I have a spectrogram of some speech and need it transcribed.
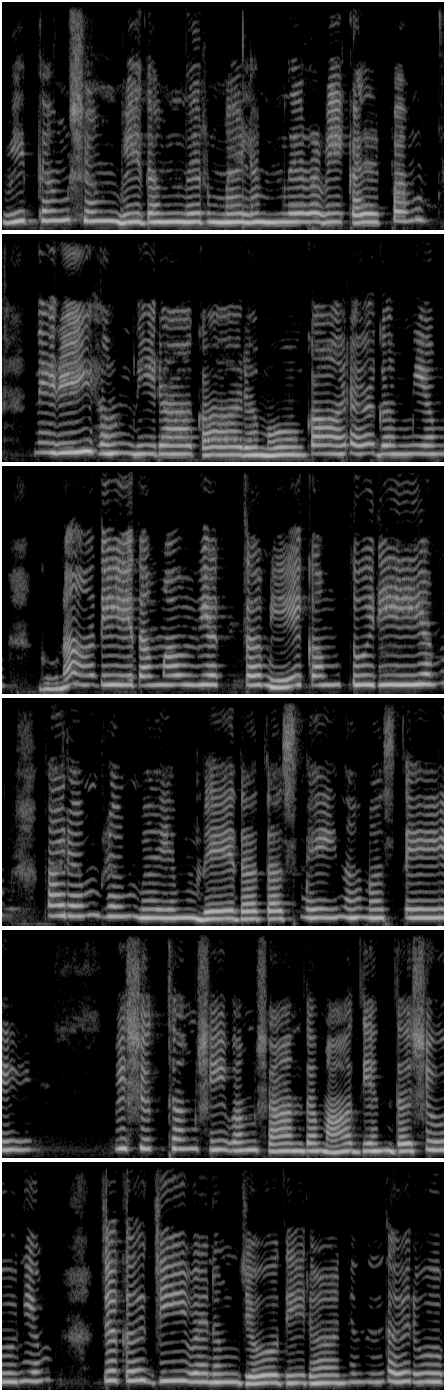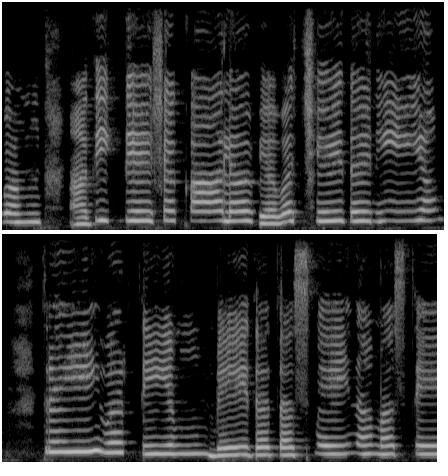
വിതംശം വിധം നിർമ്മലം നിർവികൽപ്പം നിരീഹം നിരാകാരമോകാരഗമ്യം ഗുണാതീതം അവ്യക്തമേകം തുരീയം പരം ബ്രഹ്മയം വേദ തസ്മൈ നമസ്തേ. വിശുദ്ധം ശിവം ശാന്തമാദ്യന്തശൂന്യം जगज्जीवनं ज्योतिरानन्दरूपम् अधिक्देशकालव्यवच्छेदनीयं त्रैवर्तियं वेद तस्मै नमस्ते।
